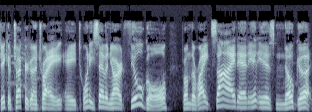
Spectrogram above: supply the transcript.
Jacob Tucker going to try a 27 yard field goal from the right side, and it is no good.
